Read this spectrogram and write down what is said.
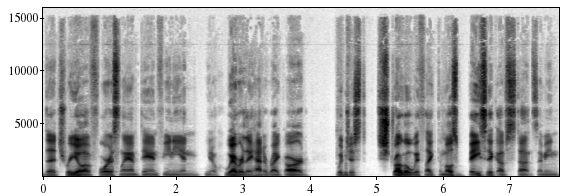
the trio of Forrest Lamp, Dan Feeney, and you know whoever they had at right guard would just struggle with like the most basic of stunts. I mean,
